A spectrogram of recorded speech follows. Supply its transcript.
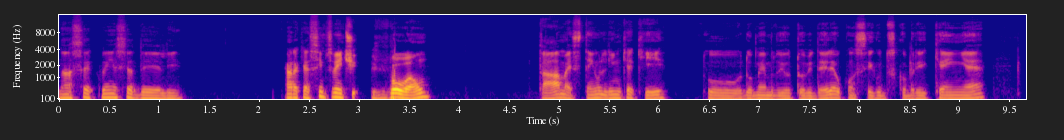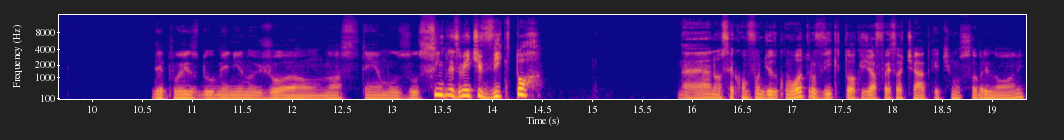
Na sequência dele, cara que é simplesmente João, tá? Mas tem o link aqui do, do membro do YouTube dele, eu consigo descobrir quem é. Depois do menino João, nós temos o simplesmente Victor, né? Não ser confundido com outro Victor que já foi sorteado que tinha um sobrenome.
